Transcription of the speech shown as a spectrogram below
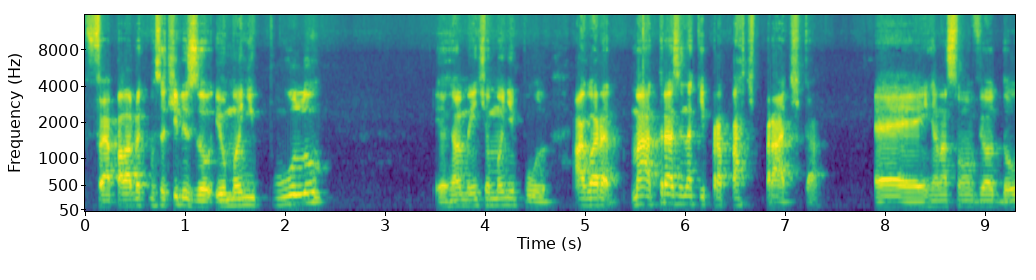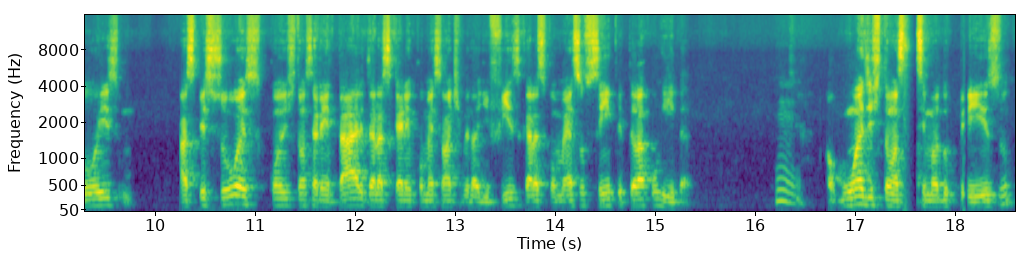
foi a palavra que você utilizou, eu manipulo eu realmente eu manipulo. Agora, trazendo aqui para a parte prática, é, em relação ao VO2, as pessoas, quando estão sedentárias, elas querem começar uma atividade física, elas começam sempre pela corrida. Hum. Algumas estão acima do peso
